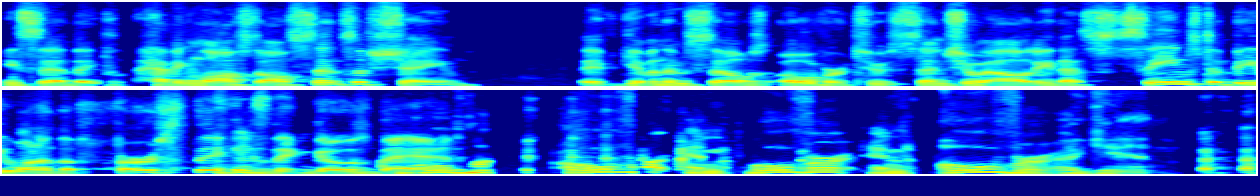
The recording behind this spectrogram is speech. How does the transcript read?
He said, they having lost all sense of shame, they've given themselves over to sensuality. That seems to be one of the first things that goes bad. Over, over and over and over again.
